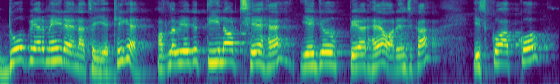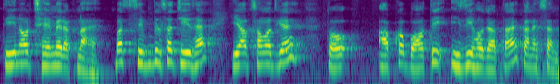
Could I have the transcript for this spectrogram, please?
दो पेयर में ही रहना चाहिए, ठीक है? मतलब ये जो तीन और छः है, ये जो पेयर है ऑरेंज का, इसको आपको तीन और छः में रखना है। बस सिंपल सा चीज़ है, ये आप समझ गए तो आपका बहुत ही इजी हो जाता है कनेक्शन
